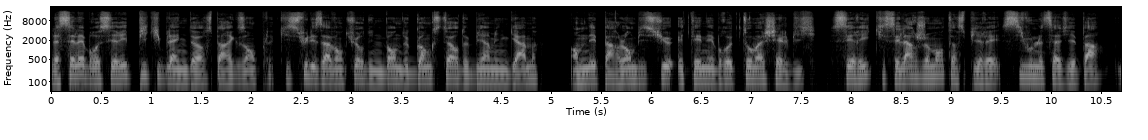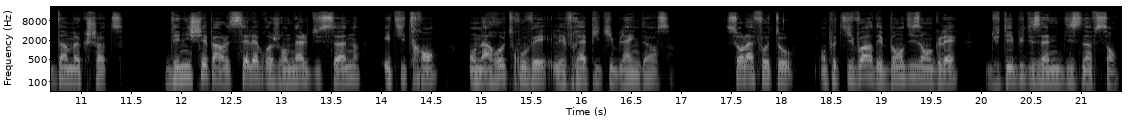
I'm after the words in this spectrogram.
La célèbre série Peaky Blinders, par exemple, qui suit les aventures d'une bande de gangsters de Birmingham, emmené par l'ambitieux et ténébreux Thomas Shelby, série qui s'est largement inspirée, si vous ne le saviez pas, d'un mugshot. Déniché par le célèbre journal du Sun et titrant On a retrouvé les vrais Peaky Blinders. Sur la photo, on peut y voir des bandits anglais du début des années 1900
